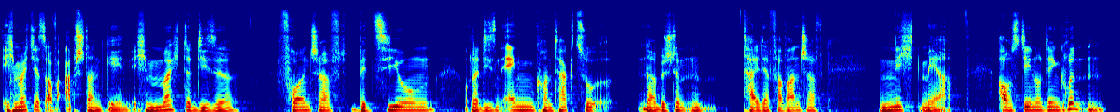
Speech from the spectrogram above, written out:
ich möchte jetzt auf Abstand gehen. Ich möchte diese Freundschaft, Beziehung oder diesen engen Kontakt zu einer bestimmten Teil der Verwandtschaft nicht mehr. Aus den und den Gründen.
